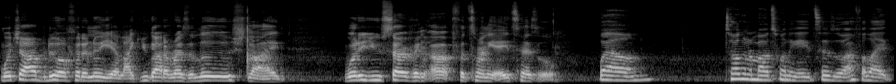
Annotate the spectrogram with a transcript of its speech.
What y'all doing for the new year? Like you got a resolution? Like what are you serving up for 28 Tizzle? Well, talking about 28 Tizzle, I feel like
